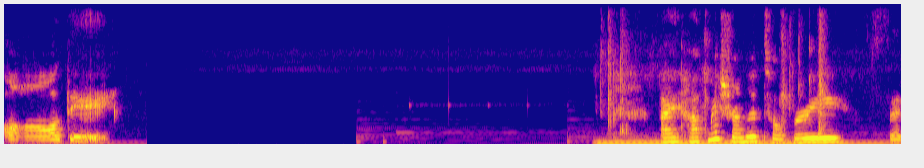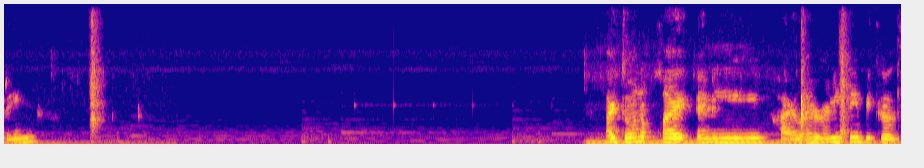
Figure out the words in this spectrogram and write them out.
all day. I have my Charlotte Tilbury setting. I don't apply any highlight or anything because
